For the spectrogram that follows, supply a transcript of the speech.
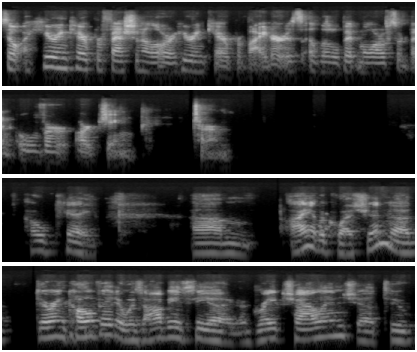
So a hearing care professional or a hearing care provider is a little bit more of sort of an overarching term. Okay. Um, I have a question. Uh, during COVID, it was obviously a, a great challenge uh, to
